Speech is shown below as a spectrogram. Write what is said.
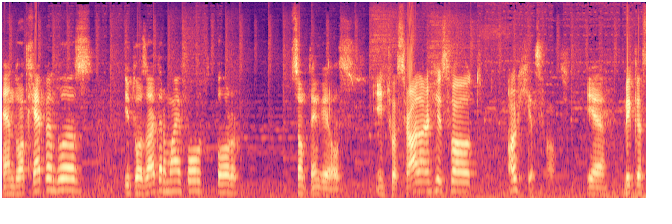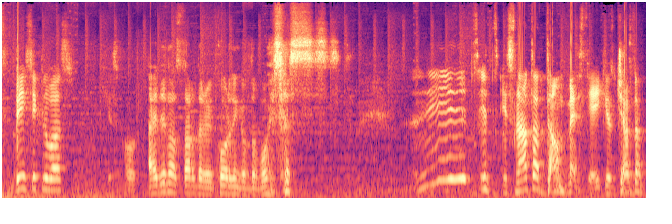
And what happened was, it was either my fault or something else. It was rather his fault or his fault. Yeah, Because basically was his fault. I did not start the recording of the voices. It's, it's, it's not a dumb mistake, it's just the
